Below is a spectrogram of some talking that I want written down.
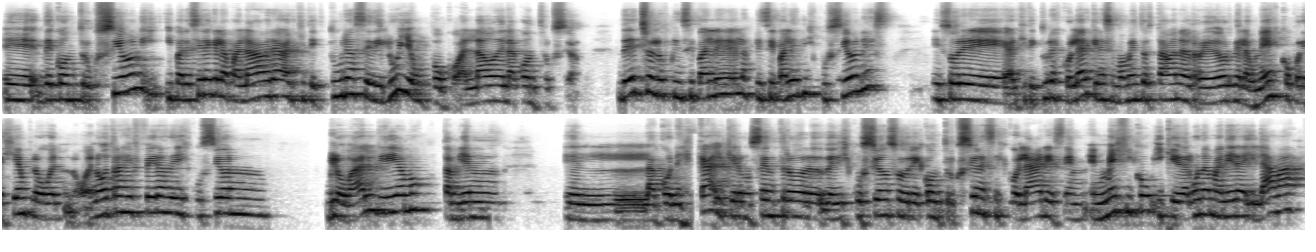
de construcción y, pareciera que la palabra arquitectura se diluye un poco al lado de la construcción. De hecho, los principales, las principales discusiones sobre arquitectura escolar, que en ese momento estaban alrededor de la UNESCO, por ejemplo, o en, otras esferas de discusión global, diríamos, también la CONESCAL, que era un centro de, discusión sobre construcciones escolares en, en, México y que de alguna manera hilaba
